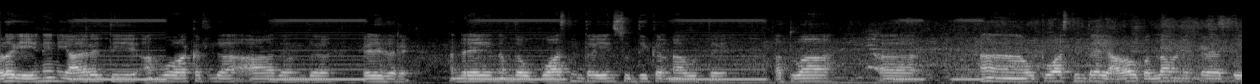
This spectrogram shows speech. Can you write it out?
ಒಳಗೆ ಏನೇನು ಯಾವ ರೀತಿ ಅನುಭವ ಆಕತ್ತದ ಅದೊಂದು ಹೇಳಿದ್ದಾರೆ. ಅಂದರೆ ನಮ್ದು ಉಪವಾಸದಿಂದ ಏನು ಶುದ್ಧೀಕರಣ ಆಗುತ್ತೆ, ಅಥವಾ ಉಪವಾಸದಿಂದ ಯಾವ ಬದಲಾವಣೆ ಆಕತಿ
